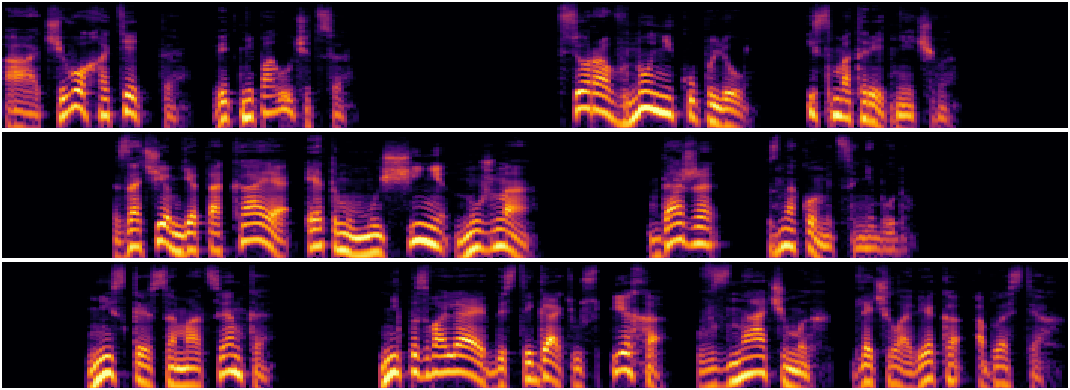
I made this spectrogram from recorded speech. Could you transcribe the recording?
А чего хотеть-то? Ведь не получится. Все равно не куплю, и смотреть нечего. Зачем я такая этому мужчине нужна? Даже знакомиться не буду. Низкая самооценка не позволяет достигать успеха в значимых для человека областях.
